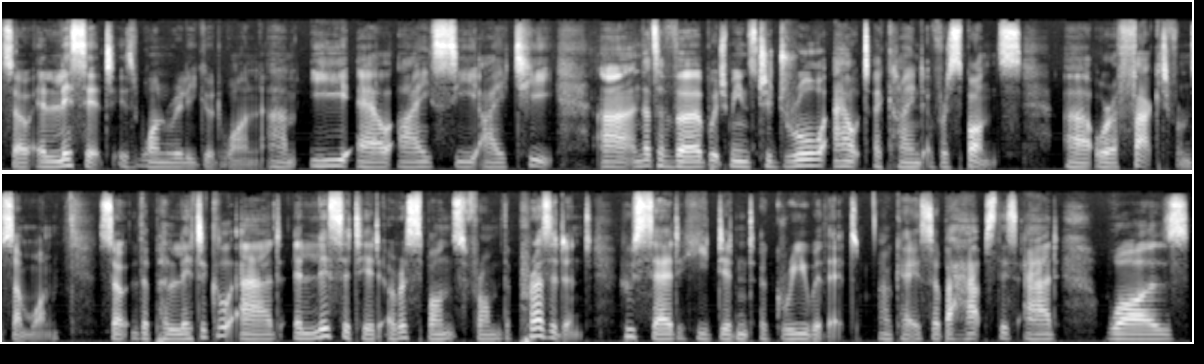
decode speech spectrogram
So, elicit is one really good one. Um, e L I C I T. Uh, and that's a verb which means to draw out a kind of response uh, or a fact from someone. So, the political ad elicited a response from the president, who said he didn't agree with it. Okay, so perhaps this ad was.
